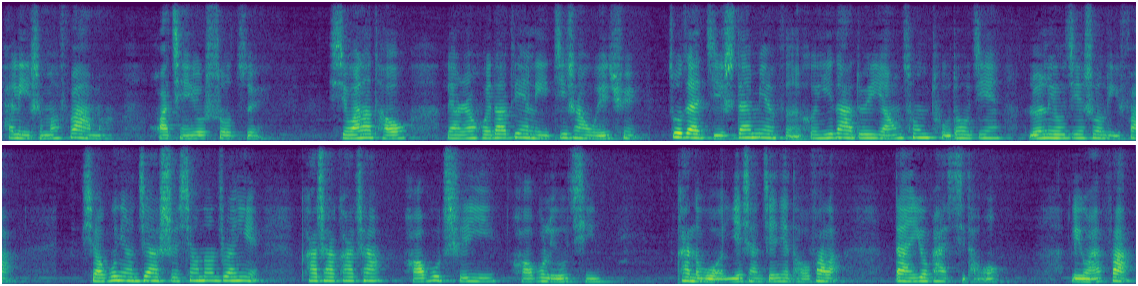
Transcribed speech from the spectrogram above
还理什么发嘛？花钱又受罪。洗完了头，两人回到店里，系上围裙，坐在几十袋面粉和一大堆洋葱、土豆间，轮流接受理发。小姑娘架势相当专业，咔嚓咔嚓，毫不迟疑，毫不留情，看得我也想剪剪头发了，但又怕洗头。理完发，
